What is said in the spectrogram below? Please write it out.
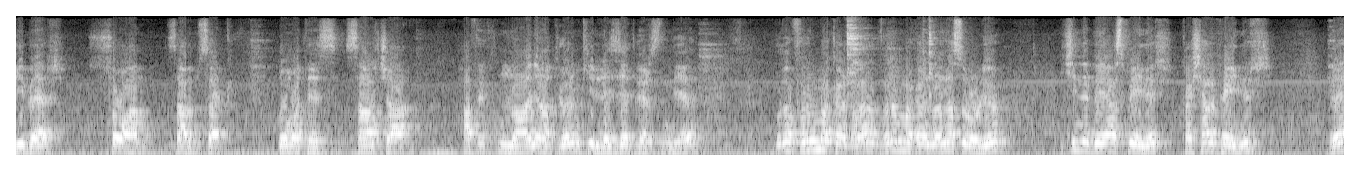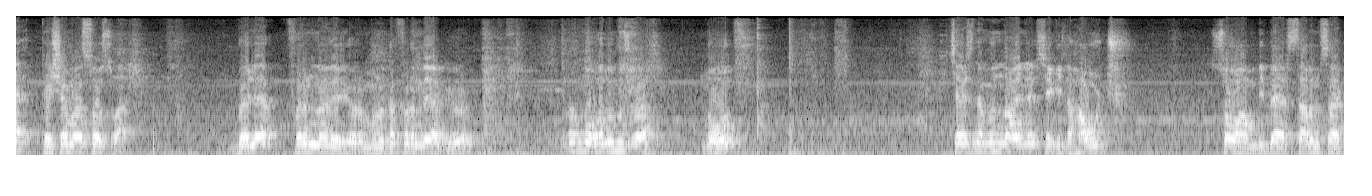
biber, soğan, sarımsak, domates, salça, hafif nane atıyorum ki lezzet versin diye. Burada fırın makarna var. Fırın makarna nasıl oluyor? İçinde beyaz peynir, kaşar peynir ve peşamel sos var. Böyle fırına veriyorum bunu da fırında yapıyorum. Burada nohudumuz var. Nohut. İçerisinde bunun aynı şekilde havuç, soğan, biber, sarımsak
